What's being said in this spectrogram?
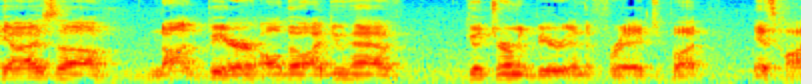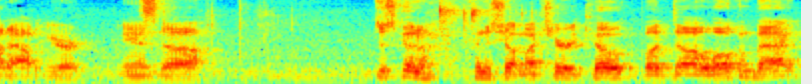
guys, uh, not beer, although I do have good German beer in the fridge, but it's hot out here. And uh, just gonna finish up my cherry coke, but uh, welcome back.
